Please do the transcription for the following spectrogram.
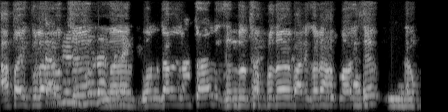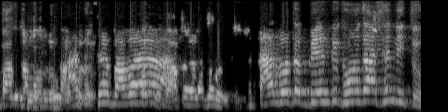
আতাইকুলা হচ্ছে। বনগাঁও এলাকায় হিন্দু সম্প্রদায়ের বাড়ি ঘরে হামলা হয়েছে এবং পাঁচটা মন্দির আচ্ছা বাবা। তারপর তো বিএনপি ক্ষমতা আসেনি তো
